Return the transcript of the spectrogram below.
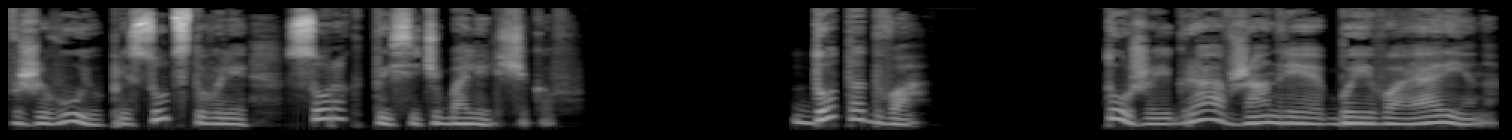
вживую присутствовали 40 тысяч болельщиков. Dota 2 тоже игра в жанре боевая арена,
